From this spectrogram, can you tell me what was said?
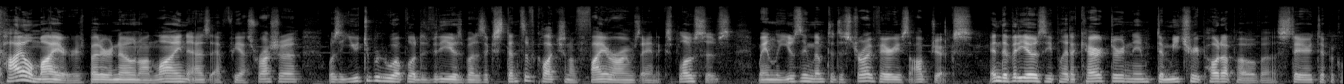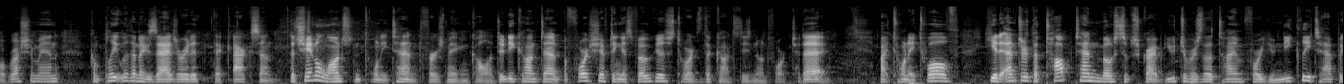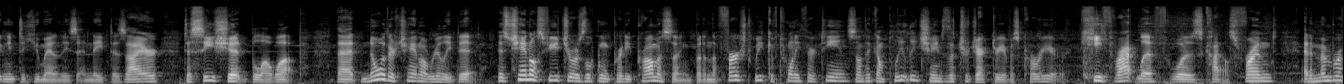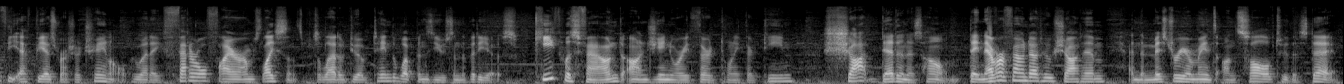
Kyle Myers, better known online as FPS Russia, was a YouTuber who uploaded videos about his extensive collection of firearms and explosives, mainly using them to destroy various objects. In the videos, he played a character named Dmitry Potapov, a stereotypical Russian man, complete with an exaggerated thick accent. The channel launched in 2010, first making Call of Duty content before shifting his focus towards the content he's known for today. By 2012, he had entered the top 10 most subscribed YouTubers at the time for uniquely tapping into humanity's innate desire to see shit blow up, that no other channel really did. His channel's future was looking pretty promising, but in the first week of 2013, something completely changed the trajectory of his career. Keith Ratliff was Kyle's friend and a member of the FPS Russia channel, who had a federal firearms license which allowed him to obtain the weapons used in the videos. Keith was found on January 3rd, 2013, shot dead in his home. They never found out who shot him, and the mystery remains unsolved to this day.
